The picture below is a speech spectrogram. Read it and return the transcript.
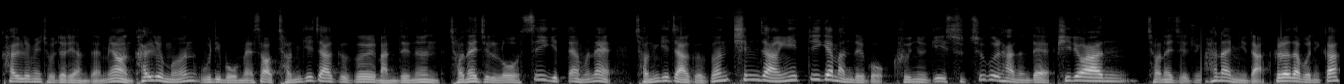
칼륨이 조절이 안 되면 칼륨은 우리 몸에서 전기 자 극을 만드는 전해질로 쓰이기 때문에 전기 자극은 심장이 뛰게 만들고 근육이 수축을 하는데 필요한 전해질 중 하나입니다. 그러다 보니까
